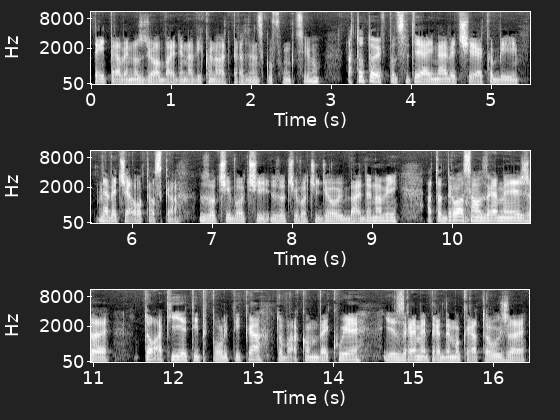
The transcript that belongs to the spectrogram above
pripravenosť Joe Bidena vykonávať prezidentskú funkciu. A toto je v podstate aj najväčšie, akoby, najväčšia otázka z oči voči, z oči voči Joe Bidenovi. A to druhá samozrejme je, že to, aký je typ politika, to v akom veku je, je zrejme pre demokratov, že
